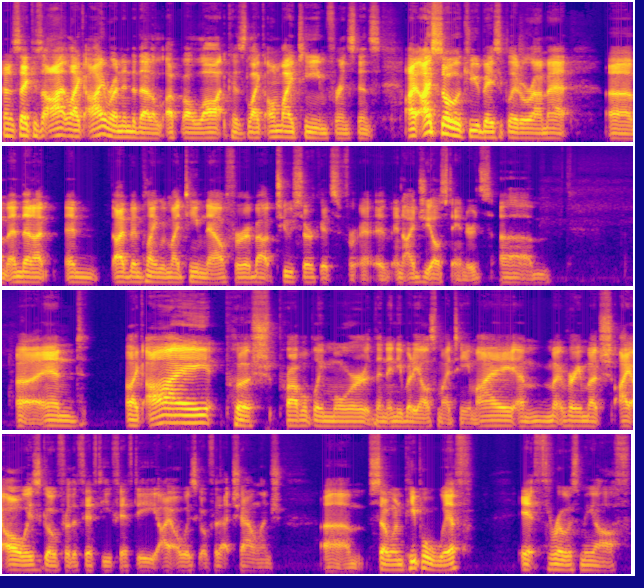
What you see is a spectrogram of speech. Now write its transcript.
And say because I like I run into that a, a lot because like on my team, for instance, I, I solo queue basically to where I'm at, um, and then I and I've been playing with my team now for about two circuits for in IGL standards, um, uh, and like I push probably more than anybody else on my team. I am very much I always go for the 50-50. I always go for that challenge. Um, so when people whiff, it throws me off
